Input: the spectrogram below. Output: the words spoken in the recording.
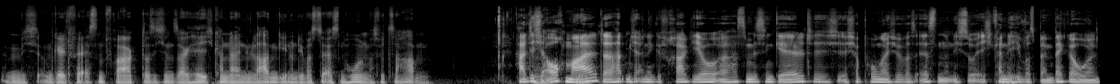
mich um Geld für Essen fragt, dass ich dann sage, hey, ich kann da in den Laden gehen und dir was zu essen holen. Was willst du haben? Hatte ich auch mal, da hat mich eine gefragt, yo, äh, hast du ein bisschen Geld? Ich, ich habe Hunger, ich will was essen. Und ich so, ey, ich kann dir hier was beim Bäcker holen.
